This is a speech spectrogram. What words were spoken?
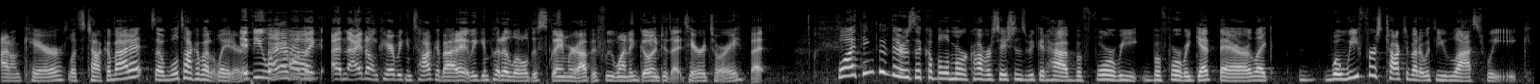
I don't care. Let's talk about it. So we'll talk about it later. If you want to I have like, and I don't care, we can talk about it. We can put a little disclaimer up if we want to go into that territory. But Well, I think that there's a couple of more conversations we could have before we before we get there. Like when we first talked about it with you last week,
